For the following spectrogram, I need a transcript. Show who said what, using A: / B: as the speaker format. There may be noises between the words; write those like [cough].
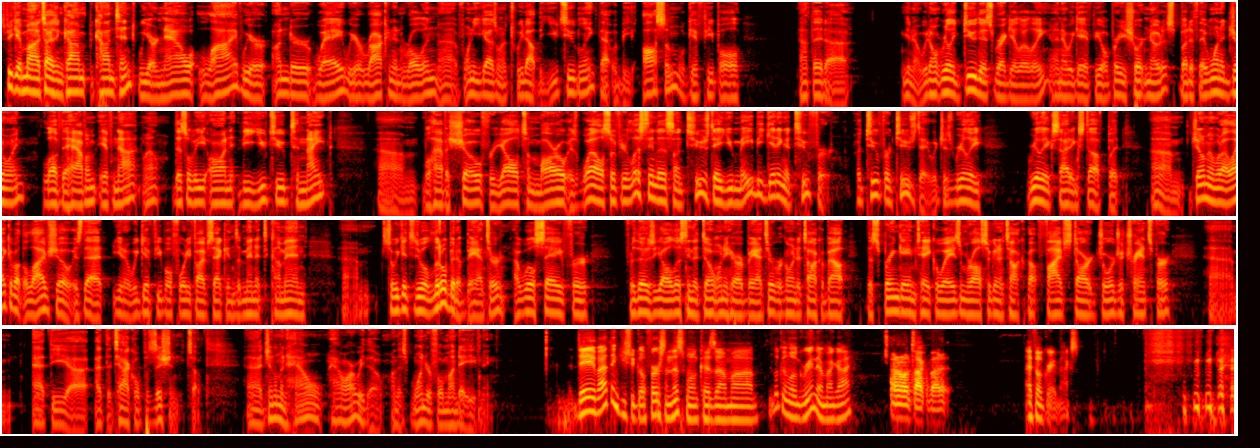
A: Speaking of monetizing com- content, we are now live. We are underway. We are rocking and rolling. Uh, if one of you guys want to tweet out the YouTube link, that would be awesome. We'll give people, not that, uh, you know, we don't really do this regularly. I know we gave people pretty short notice, but if they want to join, love to have them. If not, well, this will be on the YouTube tonight. Um, we'll have a show for y'all tomorrow as well. So if you're listening to this on Tuesday, you may be getting a twofer, a two for Tuesday, which is really really exciting stuff. But um, gentlemen, what I like about the live show is that you know we give people 45 seconds, a minute to come in, um, so we get to do a little bit of banter. I will say for for those of y'all listening that don't want to hear our banter, we're going to talk about the spring game takeaways, and we're also going to talk about five star Georgia transfer um, at the uh, at the tackle position. So, uh, gentlemen, how how are we though on this wonderful Monday evening?
B: Dave, I think you should go first on this one because I'm uh, looking a little green there, my guy.
C: I don't want to talk about it.
B: I feel great, Max. [laughs]
A: it's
